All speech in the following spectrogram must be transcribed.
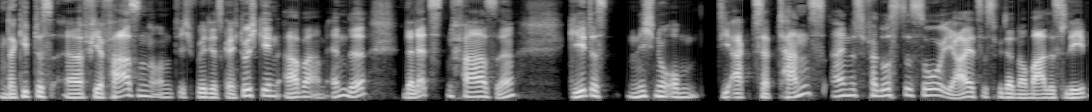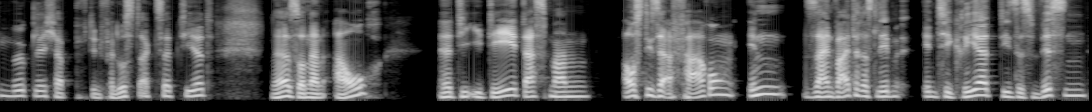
Und da gibt es äh, vier Phasen und ich will jetzt gleich durchgehen, aber am Ende, in der letzten Phase, geht es nicht nur um die Akzeptanz eines Verlustes so, ja, jetzt ist wieder normales Leben möglich, ich habe den Verlust akzeptiert, ne, sondern auch äh, die Idee, dass man aus dieser Erfahrung in sein weiteres Leben integriert, dieses Wissen,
